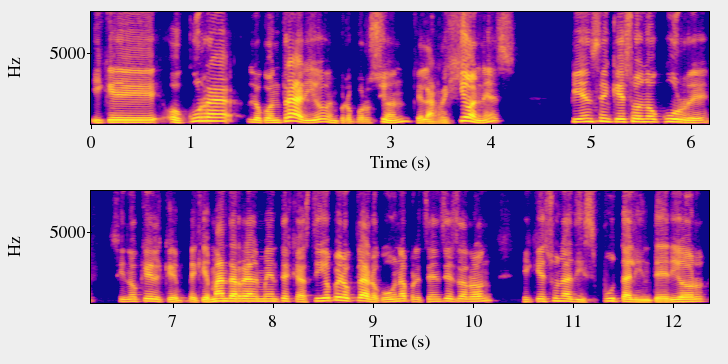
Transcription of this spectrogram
y que ocurra lo contrario en proporción, que las regiones piensen que eso no ocurre, sino que el que, el que manda realmente es Castillo, pero claro, con una presencia de Cerrón y que es una disputa al interior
